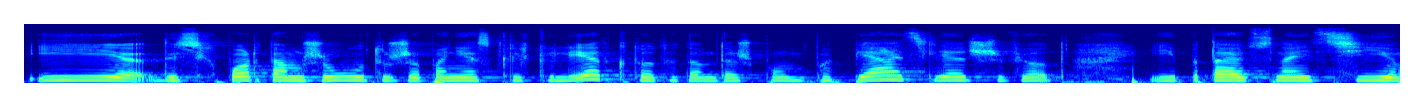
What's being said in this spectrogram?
и до сих пор там живут уже по несколько лет, кто-то там даже, по-моему, по пять лет живет, и пытаются найти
